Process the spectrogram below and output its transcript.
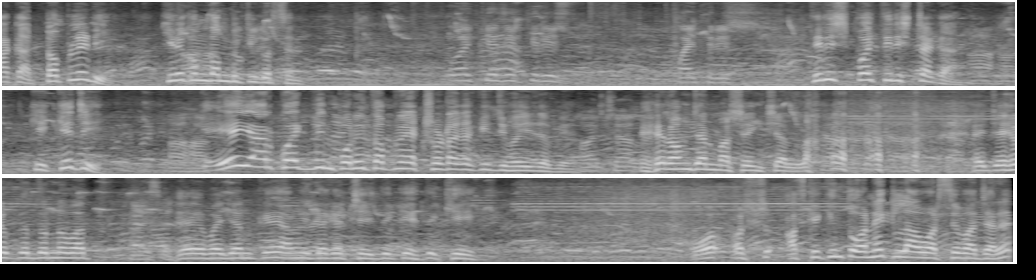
পাকা টপলেডি কীরকম দাম বিক্রি করছেন? তিরিশ পঁয়ত্রিশ টাকা। হ্যাঁ হ্যাঁ। কি কেজি? এই আর কয়েকদিন পরেই তো আপনার একশো টাকা কেজি হয়ে যাবে। রমজান মাসে ইনশাল্লাহ এই যাই হোক ধন্যবাদ। এ ভাইজানকে আমি দেখাচ্ছি এইদিকে দেখি। আজকে কিন্তু অনেক লাউ আসছে বাজারে।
